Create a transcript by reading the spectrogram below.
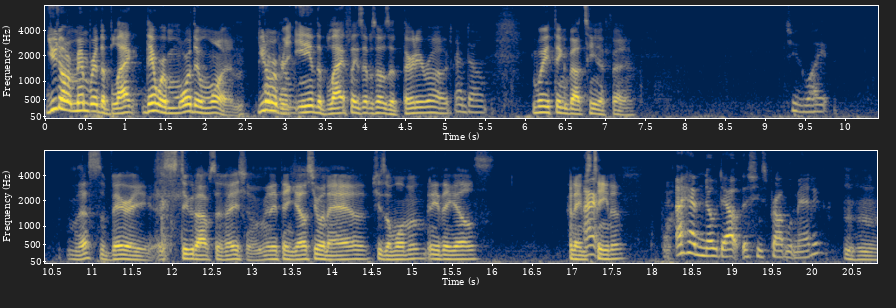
you don't remember the black? There were more than one. You don't I remember don't. any of the blackface episodes of Thirty Rock? I don't. What do you think about Tina Fey? She's white. That's a very astute observation. Anything else you want to add? She's a woman. Anything else? Her name's I- Tina. I have no doubt that she's problematic, Mm-hmm.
